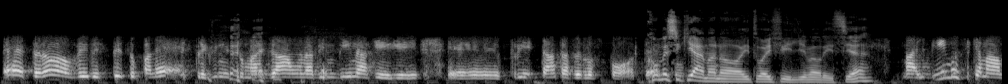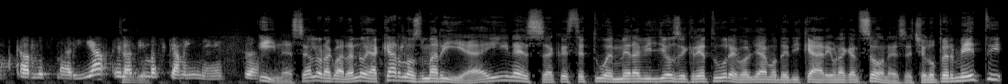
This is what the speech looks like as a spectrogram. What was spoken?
Eh, però vede spesso palestre, quindi insomma è già una bambina che è proiettata per lo sport. Come ecco. si chiamano i tuoi figli, Maurizia? Ma il bimbo si chiama Carlos Maria e la Carlo. bimba si chiama Ines. Ines. Allora guarda, noi a Carlos Maria e Ines, a queste tue meravigliose creature, vogliamo dedicare una canzone, se ce lo permetti,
